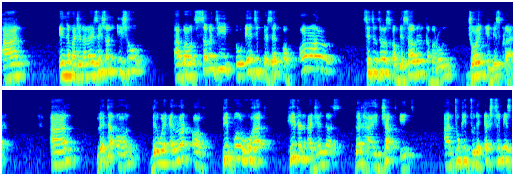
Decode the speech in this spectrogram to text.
And in the marginalization issue, about 70 or 80% of all citizens of the southern Cameroon joined in this cry. And later on, there were a lot of people who had hidden agendas that hijacked it and took it to the extremist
